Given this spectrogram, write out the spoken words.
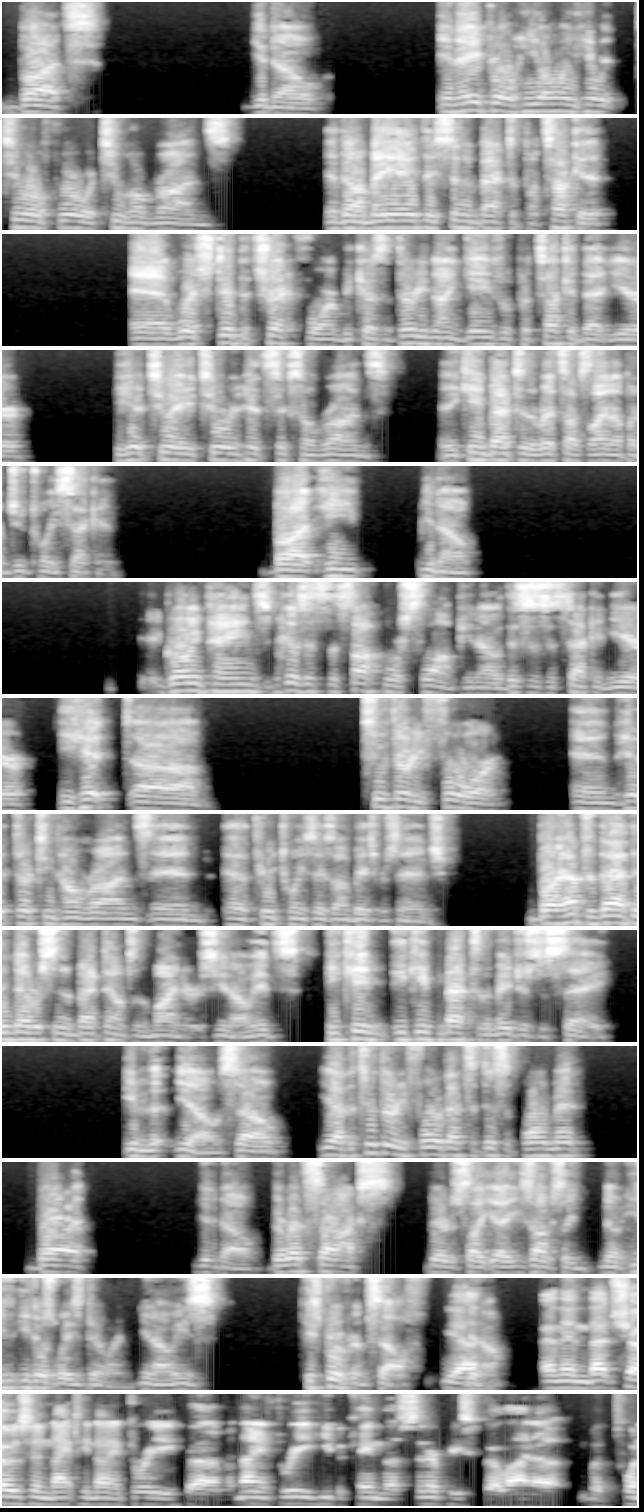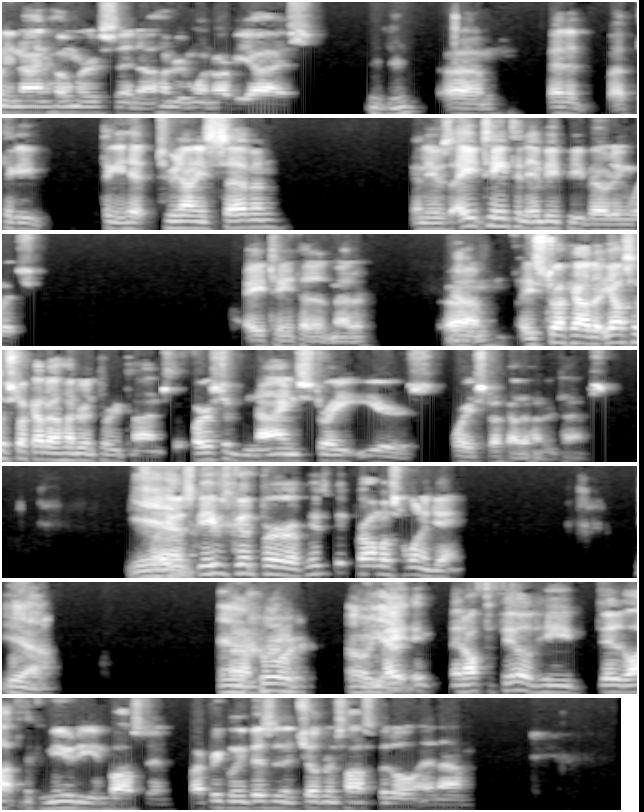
but you know in April, he only hit 204 with two home runs. And then on May 8th, they sent him back to Pawtucket, and which did the trick for him because in 39 games with Pawtucket that year, he hit 282 and hit six home runs. And he came back to the Red Sox lineup on June 22nd. but he, you know, growing pains because it's the sophomore slump. You know, this is his second year. He hit uh, 234 and hit 13 home runs and had 326 on base percentage. But after that, they never sent him back down to the minors. You know, it's he came he came back to the majors to stay. Even the, you know, so yeah, the 234 that's a disappointment, but you know the Red Sox they're just like yeah he's obviously no he, he knows what he's doing. You know he's he's proven himself. Yeah. You know. And then that shows in 1993. Um, in 93, he became the centerpiece of their lineup with 29 homers and 101 RBIs. Mm-hmm. Um, and it, I think he I think he hit 297, and he was 18th in MVP voting, which 18th that doesn't matter. Yeah. Um, he struck out. He also struck out 103 times, the first of nine straight years where he struck out 100 times. So Yeah. he was he was good for he was good for almost one a game. yeah. And Um, oh yeah, made- and off the field, he did a lot for the community in Boston by frequently visiting the Children's Hospital, and um,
